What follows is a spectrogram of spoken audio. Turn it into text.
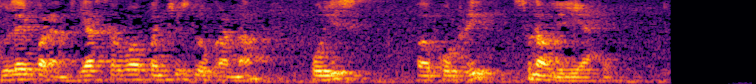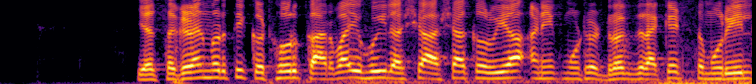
जुलैपर्यंत या सर्व पंचवीस लोकांना पोलीस कोठडी सुनावलेली आहे. या सगळ्यांवरती कठोर कारवाई होईल अशी आशा करूया आणि एक मोठं ड्रग्ज रॅकेट समोर येईल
